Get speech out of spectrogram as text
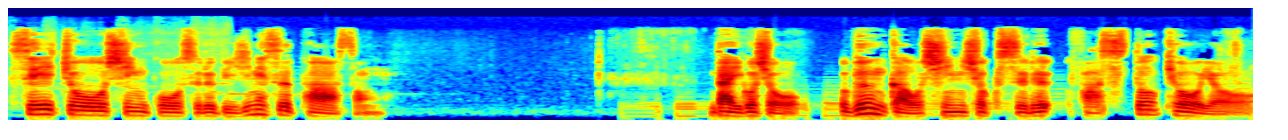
成長を進行するビジネスパーソン。第5章、文化を侵食するファスト教養。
